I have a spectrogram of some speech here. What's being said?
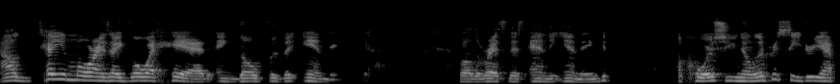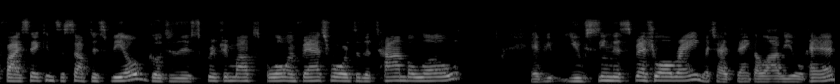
I'll tell you more as I go ahead and go for the ending. Well, the rest of this and the ending. Of course, you know the procedure. You have five seconds to stop this video. Go to the description box below and fast forward to the time below. If you, have seen this special already, which I think a lot of you have had,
